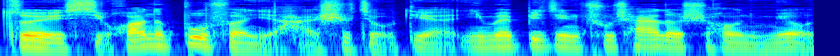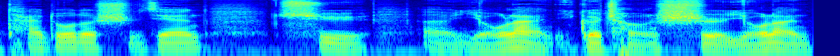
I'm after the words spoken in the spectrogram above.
最喜欢的部分也还是酒店，因为毕竟出差的时候你没有太多的时间去呃游览一个城市，游览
